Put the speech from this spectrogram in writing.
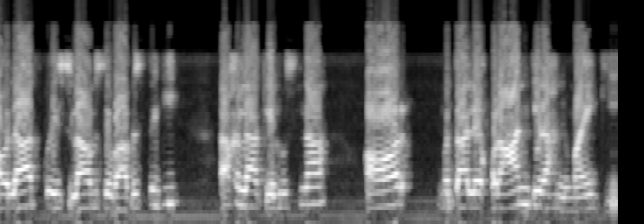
اولاد کو اسلام سے وابستگی اخلاق حسنہ اور مطالعہ قرآن کی رہنمائی کی۔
